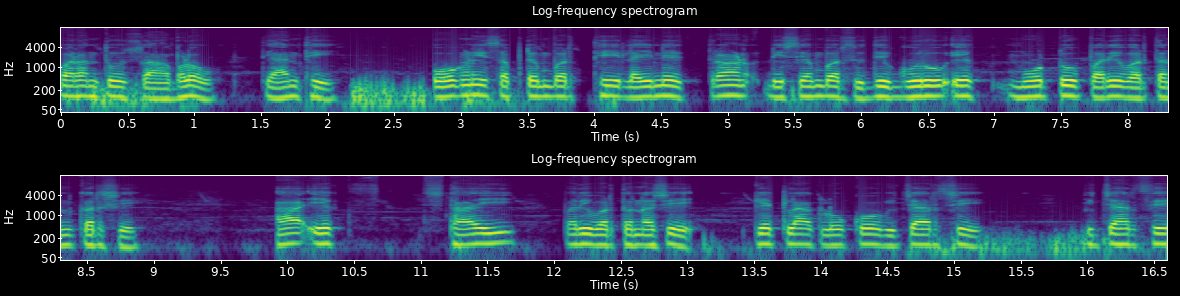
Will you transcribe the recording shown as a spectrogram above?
પરંતુ સાંભળો ધ્યાનથી, ઓગણીસ સપ્ટેમ્બરથી લઈને ત્રણ ડિસેમ્બર સુધી ગુરુ એક મોટું પરિવર્તન કરશે. આ એક સ્થાયી પરિવર્તન હશે. કેટલાક લોકો વિચારશે વિચારશે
